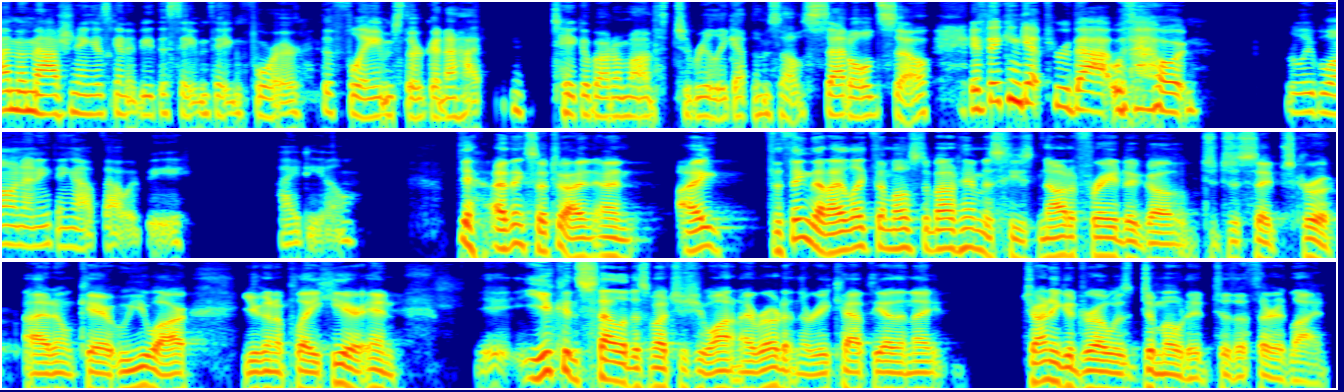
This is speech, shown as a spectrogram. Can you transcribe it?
I'm imagining is going to be the same thing for the Flames. They're going to ha- take about a month to really get themselves settled. So if they can get through that without really blowing anything up, that would be ideal. Yeah, I think so too. I, and I, the thing that I like the most about him is he's not afraid to go to just say, "Screw it, I don't care who you are. You're going to play here." And you can sell it as much as you want. And I wrote it in the recap the other night. Johnny Gaudreau was demoted to the third line.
